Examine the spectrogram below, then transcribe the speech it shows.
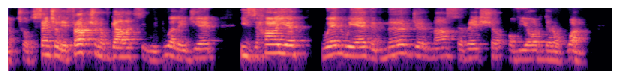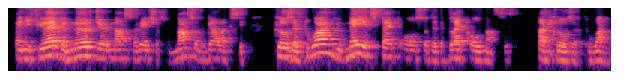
uh, so essentially a fraction of galaxy with dual AGN is higher when we have a merger mass ratio of the order of one. And if you have a merger mass ratio, so mass of galaxy closer to one, you may expect also that the black hole masses are closer to one.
